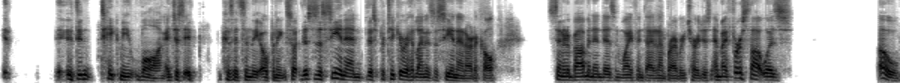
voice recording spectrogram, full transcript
it it didn't take me long. It just it because it's in the opening. So this is a CNN. This particular headline is a CNN article. Senator Bob Menendez and wife indicted on bribery charges. And my first thought was, oh,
